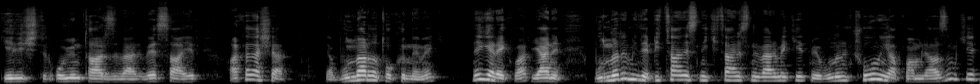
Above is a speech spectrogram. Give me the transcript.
geliştir, oyun tarzı ver vesaire. Arkadaşlar ya bunlar da token demek. Ne gerek var? Yani bunların bir de bir tanesini iki tanesini vermek yetmiyor. Bunların çoğunu yapmam lazım ki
